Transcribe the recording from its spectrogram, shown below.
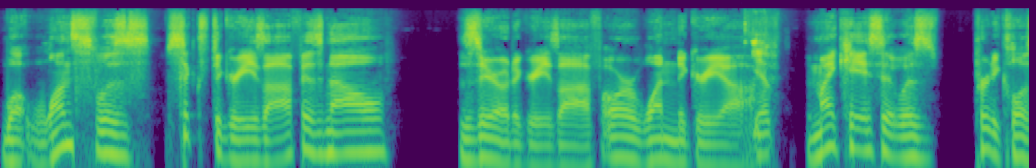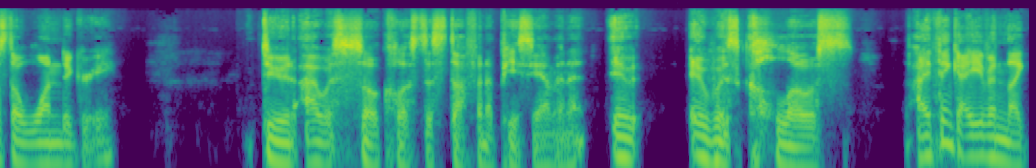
what once was six degrees off is now zero degrees off or one degree off. Yep. In my case, it was pretty close to one degree. Dude, I was so close to stuffing a PCM in it. It it was close. I think I even like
